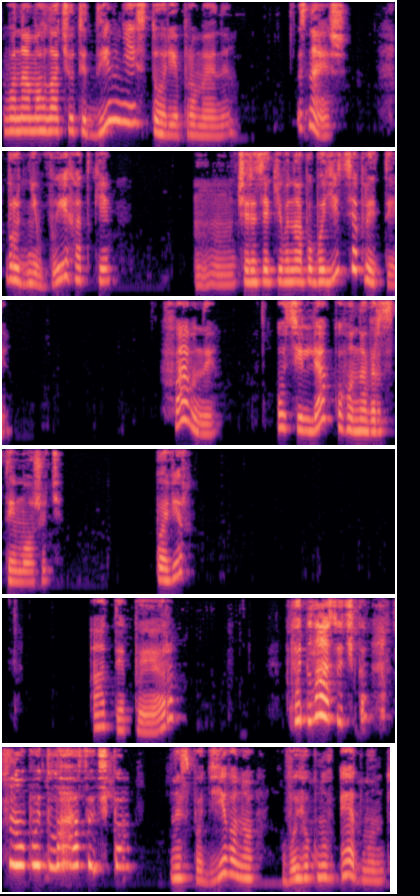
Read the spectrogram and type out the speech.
вона могла чути дивні історії про мене. Знаєш, брудні вигадки, через які вона побоїться прийти. Фавни усілякого наверсти можуть. Повір. А тепер. Будь ласочка, ну, будь ласочка, несподівано вигукнув Едмунд.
